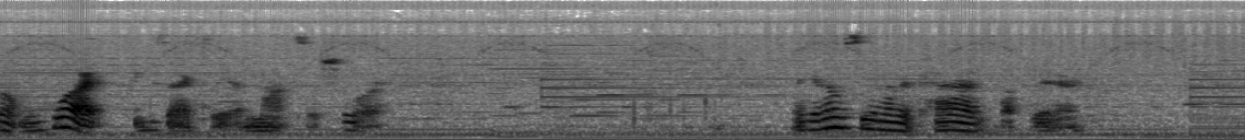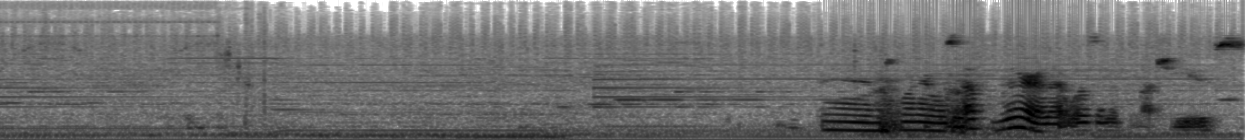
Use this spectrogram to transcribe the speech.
But what exactly, I'm not so sure. Like, I don't see another pad up there. And when I was up there, that wasn't of much use.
